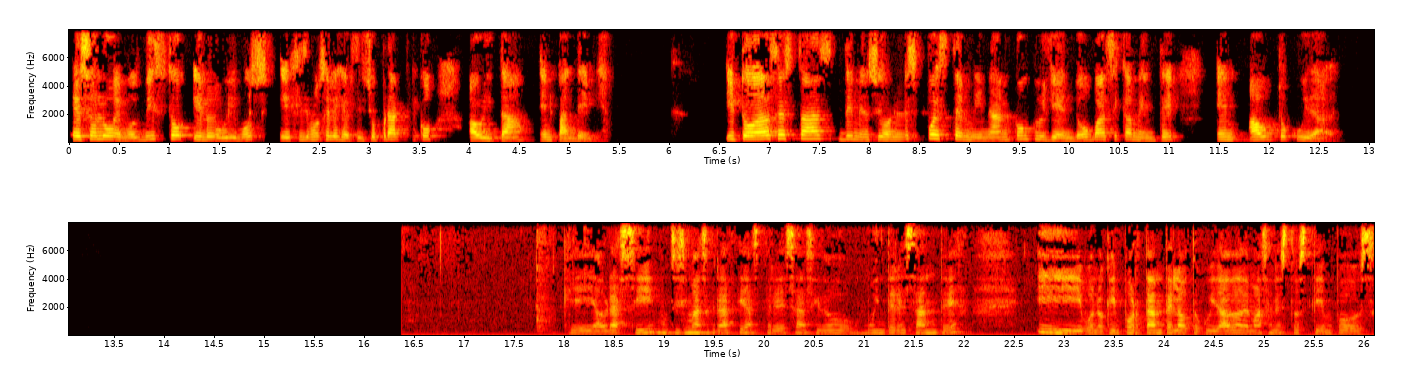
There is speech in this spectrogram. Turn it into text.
eso lo hemos visto y lo vimos, hicimos el ejercicio práctico ahorita en pandemia. Y todas estas dimensiones pues terminan concluyendo básicamente en autocuidado. Ok, ahora sí, muchísimas gracias Teresa, ha sido muy interesante. Y bueno, qué importante el autocuidado, además en estos tiempos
